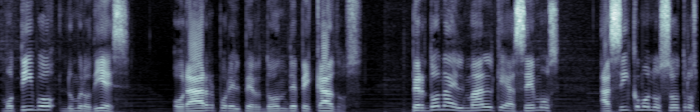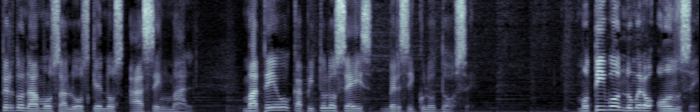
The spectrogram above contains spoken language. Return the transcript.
Motivo número 10. Orar por el perdón de pecados perdona el mal que hacemos, así como nosotros perdonamos a los que nos hacen mal. Mateo capítulo 6, versículo 12. Motivo número 11.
